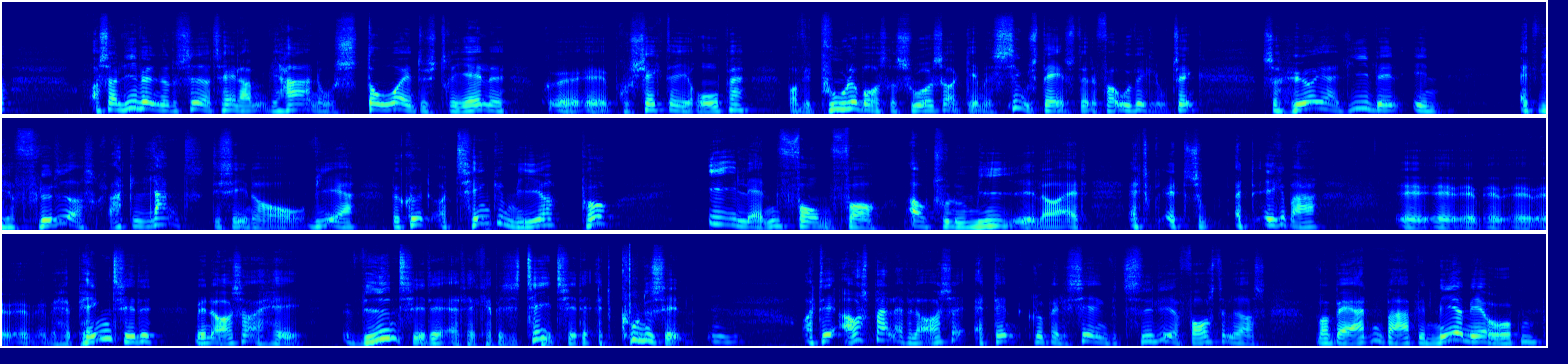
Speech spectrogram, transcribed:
Og så alligevel, når du sidder og taler om, at vi har nogle store industrielle øh, projekter i Europa, hvor vi puler vores ressourcer og giver massiv statsstøtte for at udvikle nogle ting, så hører jeg alligevel en, at vi har flyttet os ret langt de senere år. Vi er begyndt at tænke mere på en eller anden form for autonomi, eller at, at, at, at ikke bare øh, øh, øh, øh, have penge til det, men også at have viden til det, at have kapacitet til det, at kunne selv. Mm. Og det afspejler vel også, at den globalisering, vi tidligere forestillede os, hvor verden bare blev mere og mere åben,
